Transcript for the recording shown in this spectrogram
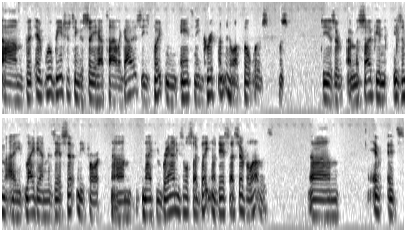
Um, but it will be interesting to see how Taylor goes. He's beaten Anthony Griffin, who I thought was was to use a, a Masopianism, a lay down misere certainty for it. Um, Nathan Brown is also beaten, I dare say, several others. Um, it, it's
